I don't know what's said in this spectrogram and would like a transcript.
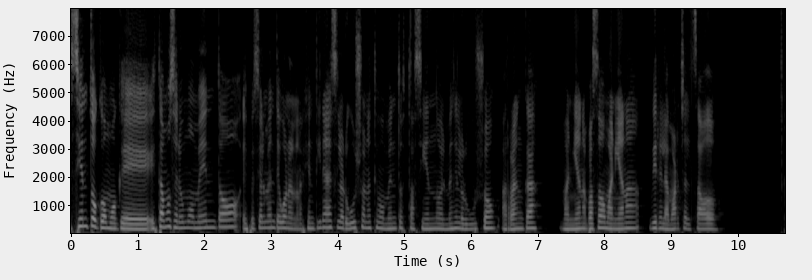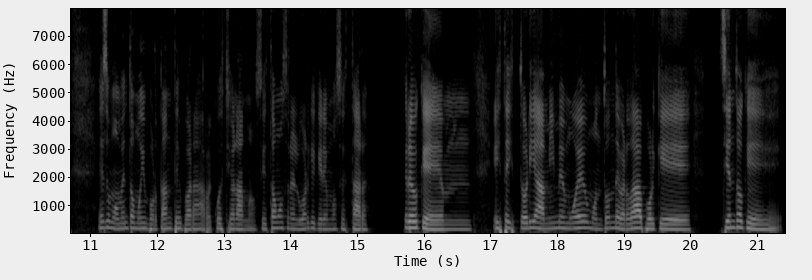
siento como que estamos en un momento, especialmente, bueno, en Argentina es el orgullo, en este momento está siendo el mes del orgullo, arranca mañana, pasado mañana, viene la marcha el sábado. Es un momento muy importante para cuestionarnos si estamos en el lugar que queremos estar. Creo que mm, esta historia a mí me mueve un montón de verdad porque siento que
